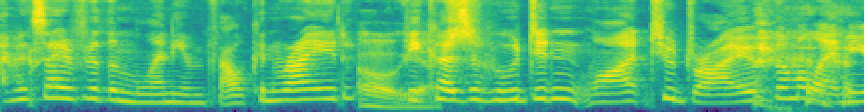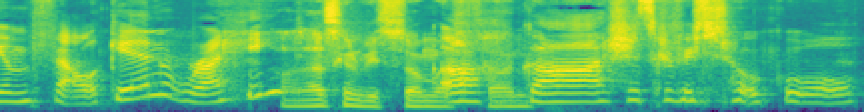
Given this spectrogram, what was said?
I'm excited for the Millennium Falcon ride. Oh, because yes. who didn't want to drive the Millennium Falcon, right? Oh, that's going to be so much fun. Oh fun. gosh, it's gonna be so cool.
